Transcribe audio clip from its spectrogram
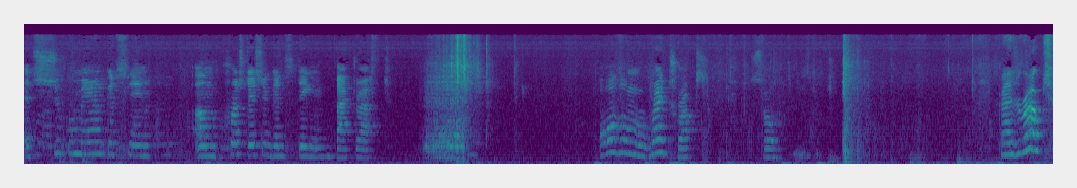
it's Superman the um crustacean against the backdraft. All of them are red trucks. So Guys, Roach.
